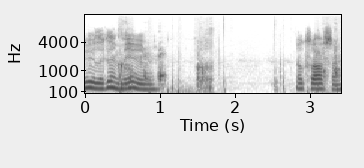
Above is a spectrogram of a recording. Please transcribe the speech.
Ooh, look at the moon. Looks awesome.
